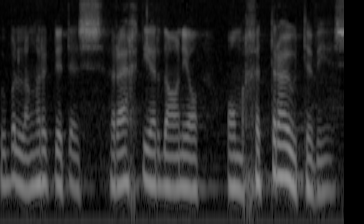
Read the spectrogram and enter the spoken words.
hoe belangrik dit is regdeur Daniël om getrou te wees.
